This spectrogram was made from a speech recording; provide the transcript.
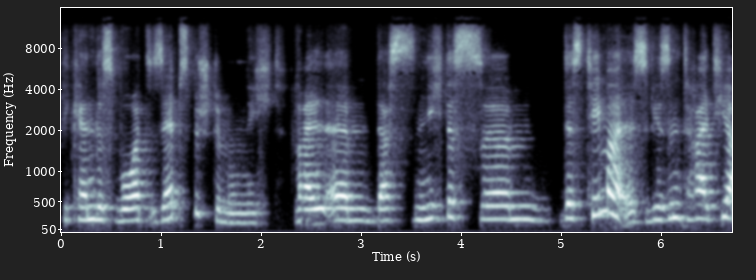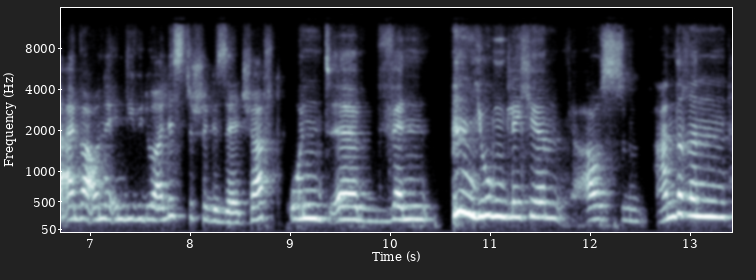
die kennen das Wort Selbstbestimmung nicht, weil ähm, das nicht das, ähm, das Thema ist. Wir sind halt hier einfach auch eine individualistische Gesellschaft. Und äh, wenn Jugendliche aus anderen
